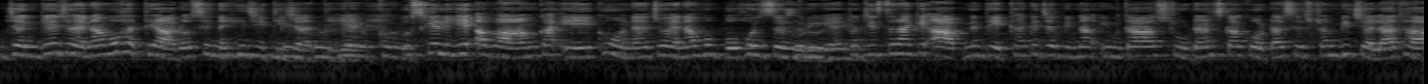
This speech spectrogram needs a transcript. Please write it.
जंगे जो है ना वो हथियारों से नहीं जीती जाती है। उसके लिए अवाम का एक होना जो है ना वो बहुत ज़रूरी है। तो जिस तरह कि आपने देखा कि जब इना, इनका स्टूडेंट्स का कोटा सिस्टम भी चला था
